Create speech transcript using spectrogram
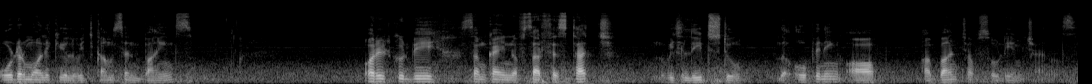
odor molecule which comes and binds or it could be some kind of surface touch which leads to the opening of a bunch of sodium channels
